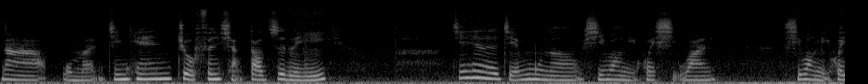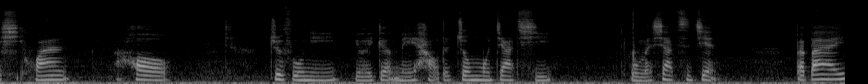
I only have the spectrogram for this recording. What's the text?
那我们今天就分享到这里。今天的节目呢，希望你会喜欢，希望你会喜欢。然后祝福你有一个美好的周末假期。我们下次见，拜拜。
